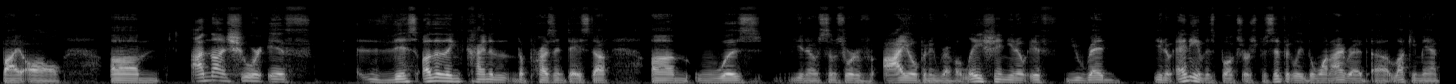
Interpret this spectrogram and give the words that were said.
by all. Um, I'm not sure if this, other than kind of the present day stuff, um, was, you know, some sort of eye-opening revelation. You know, if you read you know, any of his books, or specifically the one I read, uh, Lucky Man,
